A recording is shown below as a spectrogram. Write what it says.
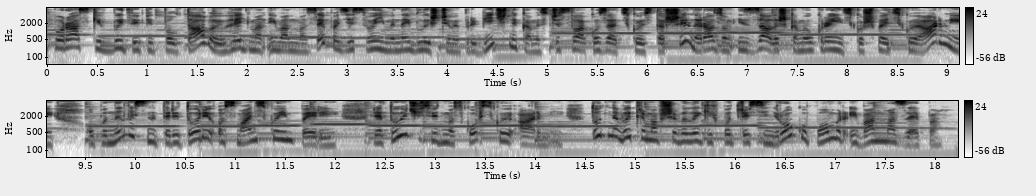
поразки в битві під Полтавою гетьман Іван Мазепа зі своїми найближчими прибічниками з числа козацької старшини разом із залишками українсько-шведської армії опинились на території Османської імперії, рятуючись від московської армії. Тут, не витримавши великих потрясінь року, помер Іван Мазепа.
